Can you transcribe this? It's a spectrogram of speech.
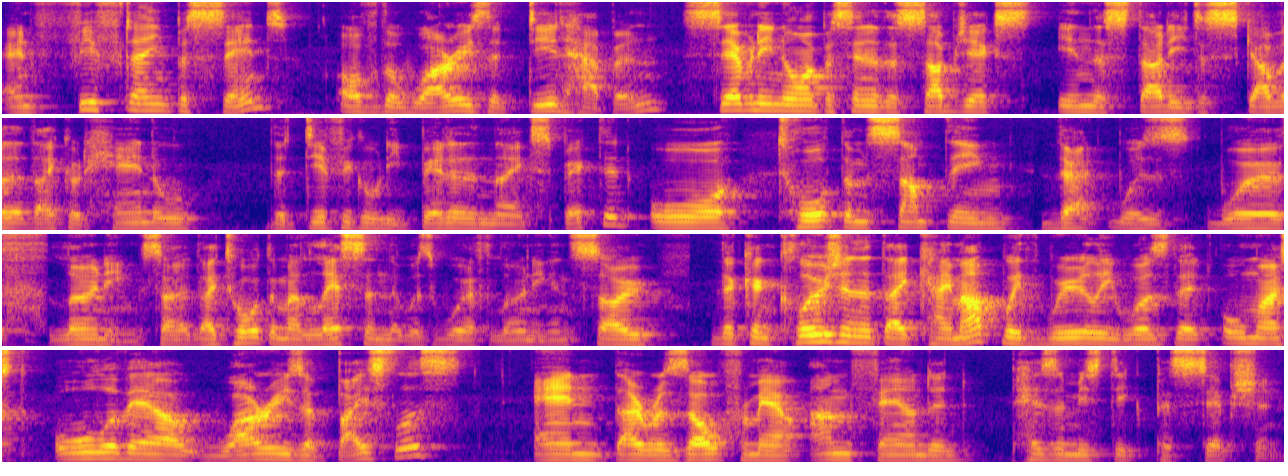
And 15% of the worries that did happen, 79% of the subjects in the study discovered that they could handle the difficulty better than they expected or taught them something that was worth learning. So they taught them a lesson that was worth learning. And so the conclusion that they came up with really was that almost all of our worries are baseless and they result from our unfounded pessimistic perception.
